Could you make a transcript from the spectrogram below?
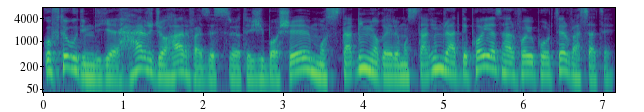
گفته بودیم دیگه هر جا حرف از استراتژی باشه مستقیم یا غیر مستقیم رد پایی از حرفای پورتر وسطه.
